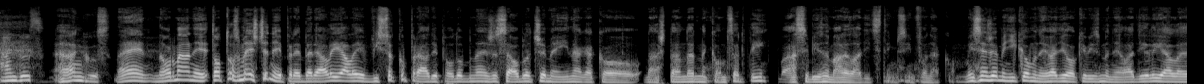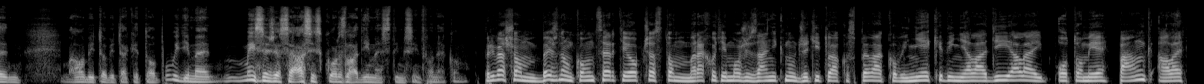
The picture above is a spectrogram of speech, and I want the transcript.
Angus? Angus. Ne, normálne, toto sme ešte nepreberali, ale je vysoko pravdepodobné, že sa oblečeme inak ako na štandardné koncerty. Asi by sme mali ladiť s tým symfoniakom. Myslím, že by nikomu nevadilo, keby sme neladili, ale malo by to byť také top. Uvidíme. Myslím, že sa asi skôr zladíme s tým symfoniakom. Pri vašom bežnom koncerte občas tom rachote môže zaniknúť, že ti to ako spevákovi niekedy neladí, ale aj o tom je punk, ale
